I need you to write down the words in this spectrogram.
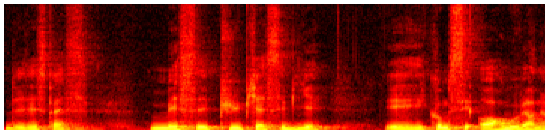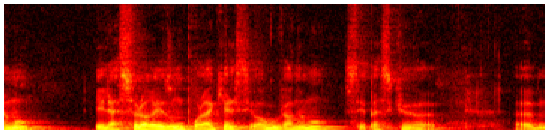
des espèces, mais c'est plus pièces et billets. Et comme c'est hors gouvernement, et la seule raison pour laquelle c'est hors gouvernement, c'est parce que euh,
